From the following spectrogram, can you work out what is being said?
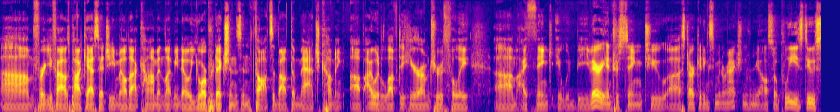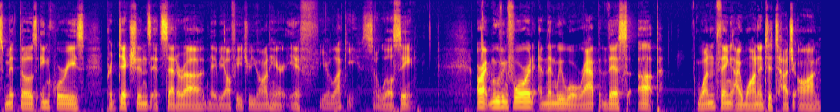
um, Podcast at gmail.com, and let me know your predictions and thoughts about the match coming up. I would love to hear them, truthfully um, I think it would be very interesting to uh, start getting some interaction from y'all. So please do submit those inquiries, predictions, etc. Maybe I'll feature you on here if you're lucky. So we'll see. All right, moving forward, and then we will wrap this up. One thing I wanted to touch on.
